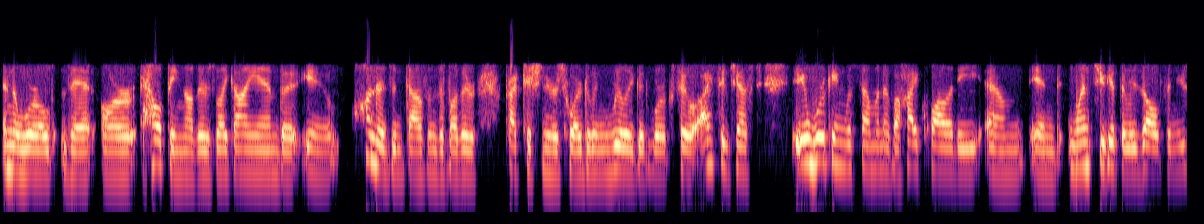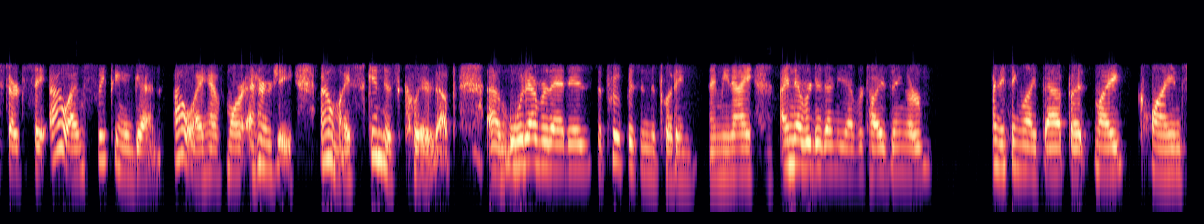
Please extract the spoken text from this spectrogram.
in the world that are helping others, like I am. But you know hundreds and thousands of other practitioners who are doing really good work. So I suggest eh, working with someone of a high quality, um, and once you get the results and you start to say, oh, I'm sleeping again. Oh, I have more energy. Oh, my skin has cleared up. Um, whatever that is, the proof is in the pudding. I mean, I, I never did any advertising or anything like that, but my clients,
